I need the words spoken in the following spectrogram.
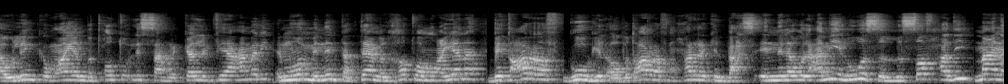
أو لينك معين بتحطه لسه هنتكلم فيها عملي. المهم ان انت بتعمل خطوة معينة بتعرف جوجل أو بتعرف محرك البحث ان لو العميل وصل للصفحة دي معنى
